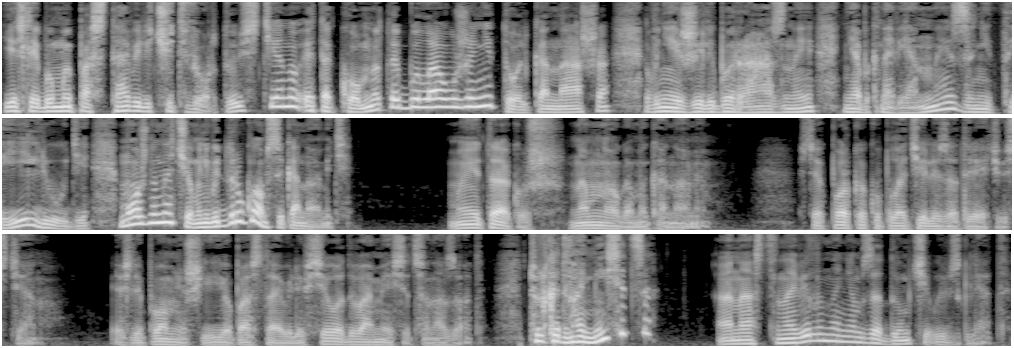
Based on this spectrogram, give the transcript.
Если бы мы поставили четвертую стену, эта комната была уже не только наша. В ней жили бы разные, необыкновенные, занятые люди. Можно на чем-нибудь другом сэкономить». «Мы и так уж на многом экономим. С тех пор, как уплатили за третью стену. Если помнишь, ее поставили всего два месяца назад». «Только два месяца?» Она остановила на нем задумчивый взгляд.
